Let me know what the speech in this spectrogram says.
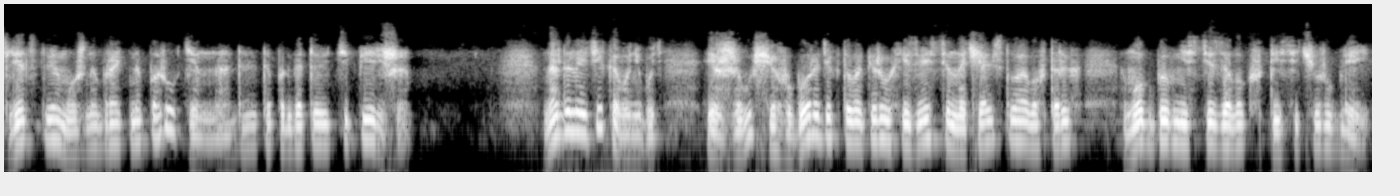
следствия можно брать на поруки. Надо это подготовить теперь же. Надо найти кого-нибудь из живущих в городе, кто, во-первых, известен начальству, а во-вторых, мог бы внести залог в тысячу рублей.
